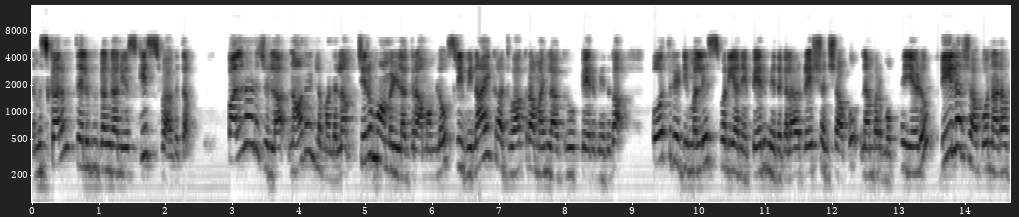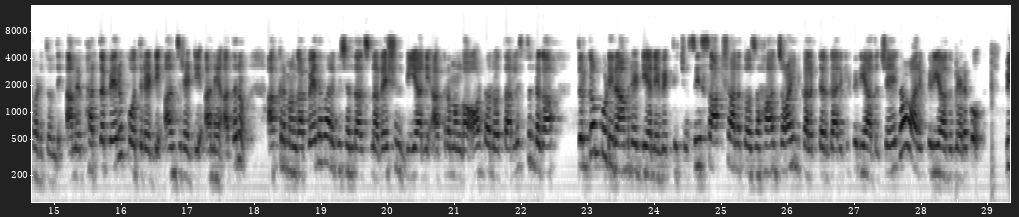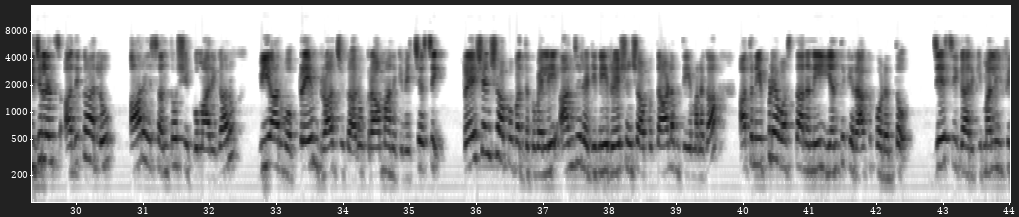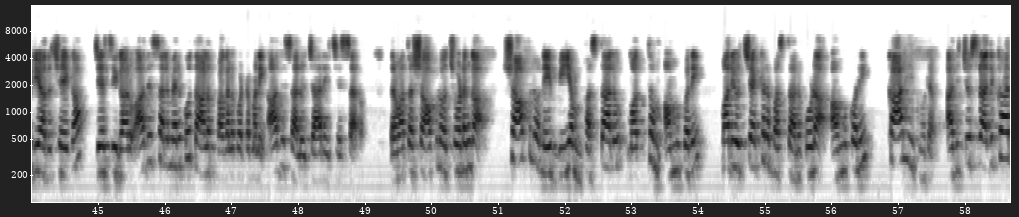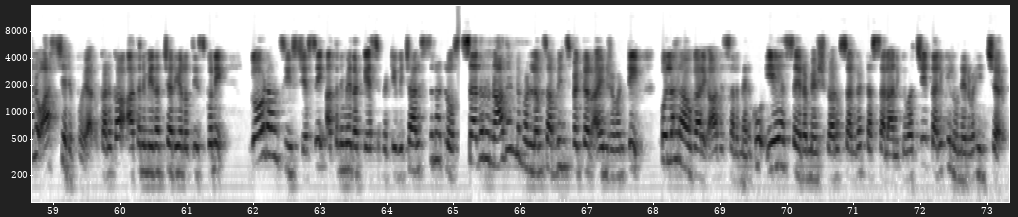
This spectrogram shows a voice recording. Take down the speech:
నమస్కారం. తెలుగు గంగా న్యూస్కి స్వాగతం. పల్నాడు జిల్లా నాదెండ్ల మండలం చిరుమామిళ్ళ గ్రామంలో శ్రీ వినాయక డ్వాక్రా మహిళా గ్రూప్ పేరు మీదుగా పోతిరెడ్డి మల్లేశ్వరి అనే పేరు మీద గల రేషన్ షాపు నంబర్ ముప్పై ఏడు డీలర్ షాపు నడవబడుతుంది. ఆమె భర్త పేరు పోతిరెడ్డి అంజిరెడ్డి అనే అతను. అక్రమంగా పేదవారికి చెందాల్సిన రేషన్ బియ్యాన్ని అక్రమంగా ఆటోలో తరలిస్తుండగా దుర్గంపూడి రామిరెడ్డి అనే వ్యక్తి చూసి సాక్ష్యాలతో సహా జాయింట్ కలెక్టర్ గారికి ఫిర్యాదు చేయగా వారి ఫిర్యాదు మేరకు విజిలెన్స్ అధికారులు ఆర్ఏ సంతోషి కుమారి గారు విఆర్ఓ ప్రేమ్ రాజు గారు గ్రామానికి విచ్చేసి రేషన్ షాపు వద్దకు వెళ్ళి అంజిరెడ్డిని రేషన్ షాపు తాళం తీయమనగా అతను ఇప్పుడే వస్తానని ఎంతకి రాకపోవడంతో జేసీ గారికి మళ్ళీ ఫిర్యాదు చేయగా జేసీ గారు ఆదేశాల మేరకు తాళం పగలగొట్టమని ఆదేశాలు జారీ చేశారు. తర్వాత షాపులో చూడంగా షాపులోని బియ్యం బస్తాలు మొత్తం అమ్ముకొని మరియు చక్కెర బస్తాలు కూడా అమ్ముకొని ఖాళీగూడెం అది చూసిన అధికారులు ఆశ్చర్యపోయారు. కనుక అతని మీద చర్యలు తీసుకుని గోడౌన్ సీజ్ చేసి అతని మీద కేసు పెట్టి విచారిస్తున్నట్లు సదరు నాదెండ్ల మండలం సబ్ ఇన్స్పెక్టర్ అయినటువంటి పుల్లారావు గారి ఆదేశాల మేరకు ఏఎస్ఐ రమేష్ గారు సంఘటన స్థలానికి వచ్చి తనిఖీలు నిర్వహించారు.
